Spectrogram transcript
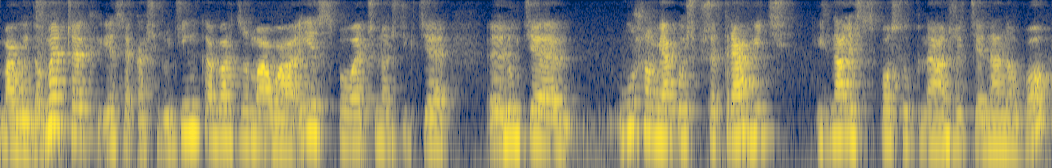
mały domeczek, jest jakaś rodzinka bardzo mała, jest społeczność, gdzie ludzie muszą jakoś przetrawić i znaleźć sposób na życie na nowo.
